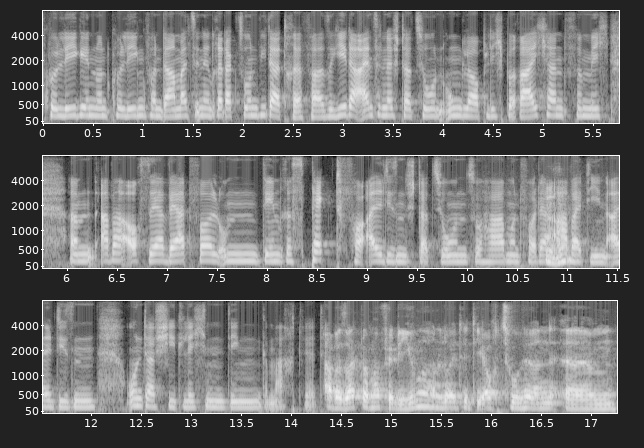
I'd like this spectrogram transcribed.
Kolleginnen und Kollegen von damals in den Redaktionen wieder treffe. Also jede einzelne Station unglaublich bereichernd bereichernd für mich, ähm, aber auch sehr wertvoll, um den Respekt vor all diesen Stationen zu haben und vor der mhm. Arbeit, die in all diesen unterschiedlichen Dingen gemacht wird. Aber sag doch mal für die jüngeren Leute, die auch zuhören, ähm,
